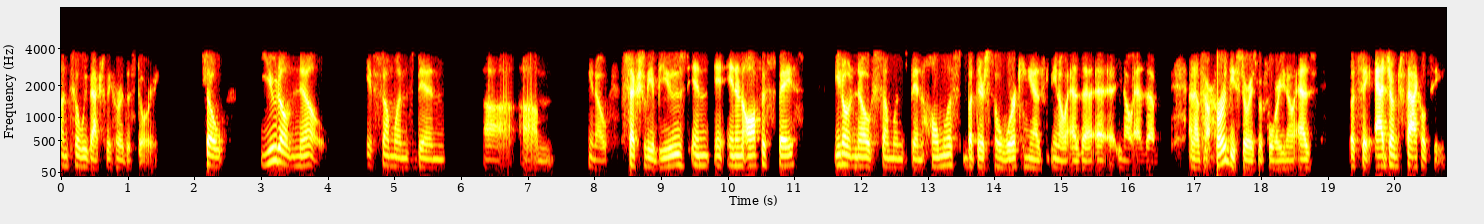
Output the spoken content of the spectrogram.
until we've actually heard the story. So you don't know if someone's been, uh, um, you know, sexually abused in, in in an office space. You don't know if someone's been homeless, but they're still working as you know as a, a you know as a and I've heard these stories before. You know, as let's say adjunct faculty.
